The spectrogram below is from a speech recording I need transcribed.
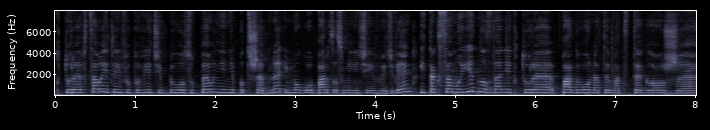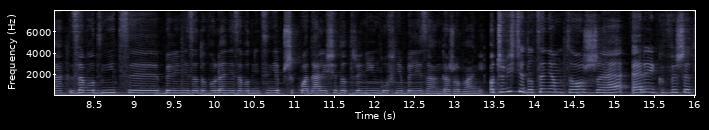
które w całej tej wypowiedzi było zupełnie niepotrzebne i mogło bardzo zmienić jej wydźwięk. I tak samo jedno zdanie, które padło na temat tego, że zawodnicy byli niezadowoleni, zawodnicy nie przykładali się do treningów, nie byli zaangażowani. Oczywiście doceniam to, że Eryk wyszedł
